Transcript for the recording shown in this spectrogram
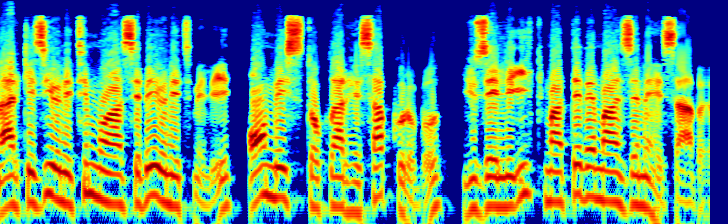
Merkezi Yönetim Muhasebe Yönetmeliği, 15 Stoklar Hesap Grubu, 150 İlk Madde ve Malzeme Hesabı.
